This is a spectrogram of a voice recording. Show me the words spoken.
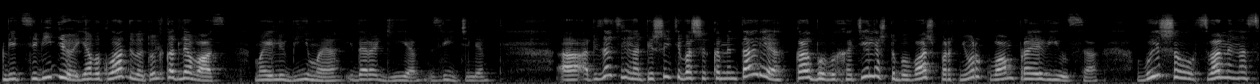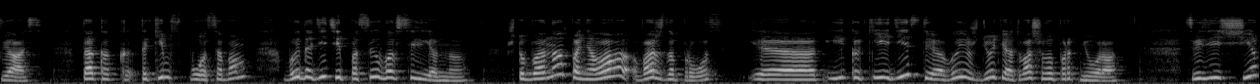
Ведь все видео я выкладываю только для вас, мои любимые и дорогие зрители. Э, обязательно пишите в ваших комментариях, как бы вы хотели, чтобы ваш партнер к вам проявился – вышел с вами на связь, так как таким способом вы дадите посыл во Вселенную, чтобы она поняла ваш запрос э, и какие действия вы ждете от вашего партнера. В связи с чем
